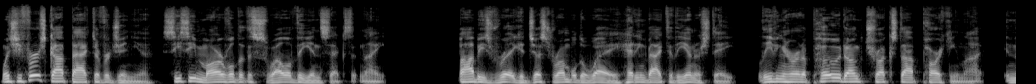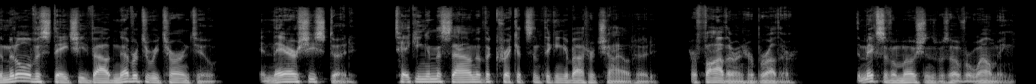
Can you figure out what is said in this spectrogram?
When she first got back to Virginia, Cece marveled at the swell of the insects at night. Bobby's rig had just rumbled away, heading back to the interstate, leaving her in a podunk truck stop parking lot in the middle of a state she'd vowed never to return to. And there she stood, taking in the sound of the crickets and thinking about her childhood, her father and her brother. The mix of emotions was overwhelming.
